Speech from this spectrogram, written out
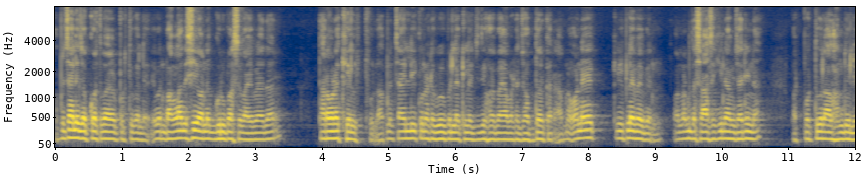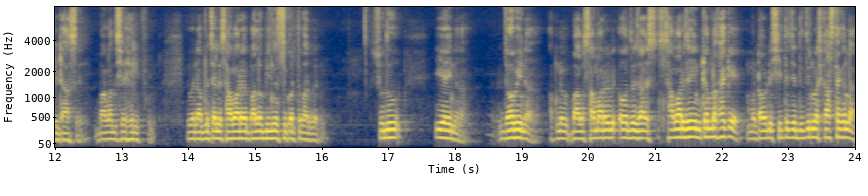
আপনি চাইলে জব করতে পারেন পর্তুগালে। এবং বাংলাদেশি অনেক গ্রুপ আছে ভাই ব্রাদার তারা অনেক হেল্পফুল আপনি চাইলেই কোনো একটা গ্রুপে লেখলে যদি হয়, ভাই, আমার একটা জব দরকার। আপনি অনেক রিপ্লাই পাবেন। অন্যান্য দেশে আসে কি না আমি জানি না বাট পর্তুগাল আলহামদুলিল্লাহ এটা আছে। বাংলাদেশে হেল্পফুল ইভেন আপনি চাইলে সামারে ভালো বিজনেসও করতে পারবেন। শুধু ইয়েই না জবই না। আপনি ভালো সামারের ওদের সামার যে ইনকামটা থাকে, মোটামুটি শীতে যে দু তিন মাস কাজ থাকে না,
